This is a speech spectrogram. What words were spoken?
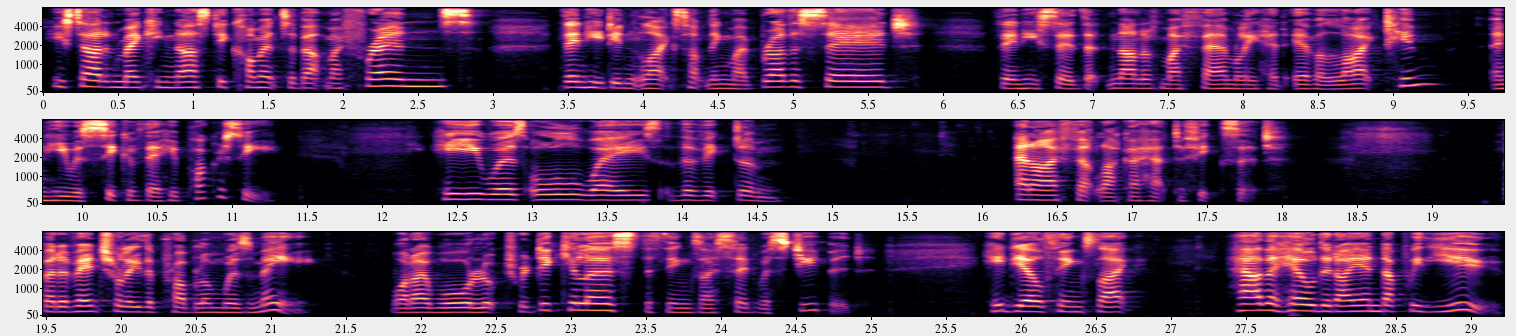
He started making nasty comments about my friends. Then he didn't like something my brother said. Then he said that none of my family had ever liked him and he was sick of their hypocrisy. He was always the victim. And I felt like I had to fix it. But eventually the problem was me. What I wore looked ridiculous, the things I said were stupid. He'd yell things like, How the hell did I end up with you?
